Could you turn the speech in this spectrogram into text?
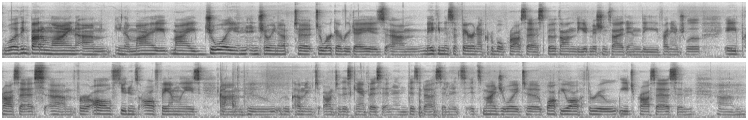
Well, I think bottom line, um, you know, my my joy in, in showing up to, to work every day is um, making this a fair and equitable process, both on the admission side and the financial aid process um, for all students, all families um, who who come into onto this campus and, and visit us. And it's it's my joy to walk you all through each process and um,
